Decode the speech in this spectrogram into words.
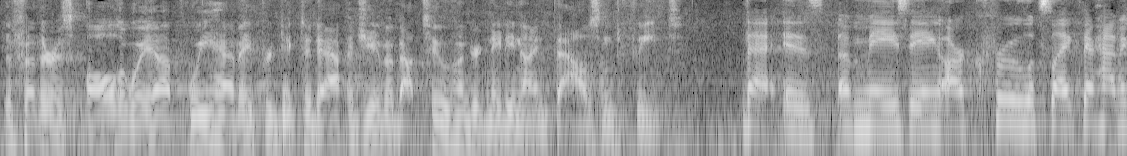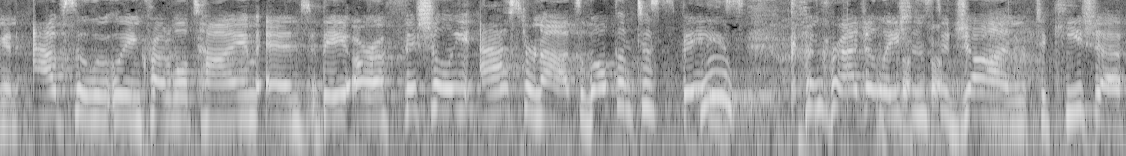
The feather is all the way up. We have a predicted apogee of about 289,000 feet. That is amazing. Our crew looks like they're having an absolutely incredible time, and they are officially astronauts. Welcome to space. Woo. Congratulations to Jon, to Keisha,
